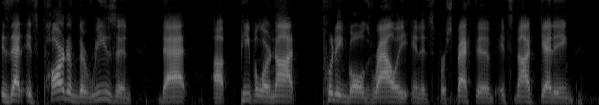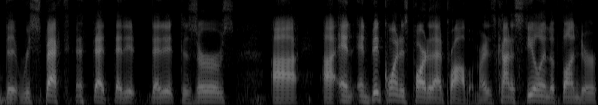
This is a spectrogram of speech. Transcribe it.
is that it's part of the reason that uh, people are not putting gold's rally in its perspective. It's not getting the respect that, that it that it deserves. Uh, uh, and and Bitcoin is part of that problem, right? It's kind of stealing the thunder.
